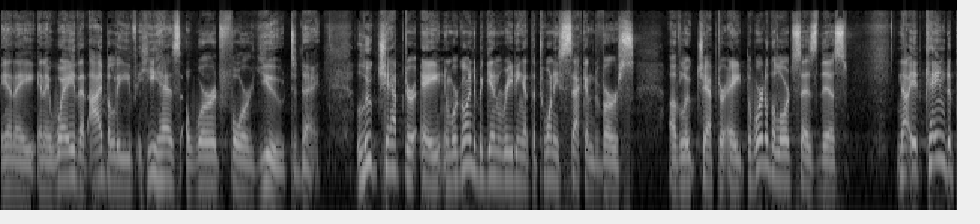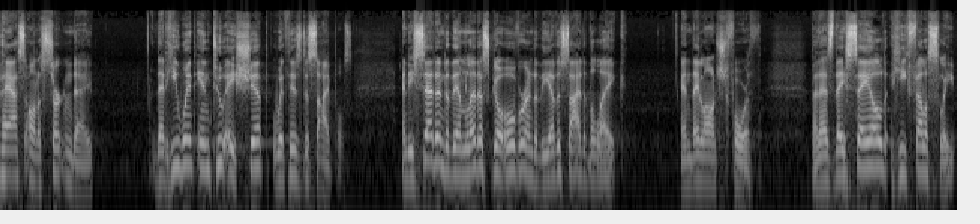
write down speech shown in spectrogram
in a, in a way that I believe he has a word for you today. Luke chapter 8, and we're going to begin reading at the 22nd verse of Luke chapter 8. The word of the Lord says this Now it came to pass on a certain day that he went into a ship with his disciples. And he said unto them, Let us go over unto the other side of the lake. And they launched forth. But as they sailed, he fell asleep.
